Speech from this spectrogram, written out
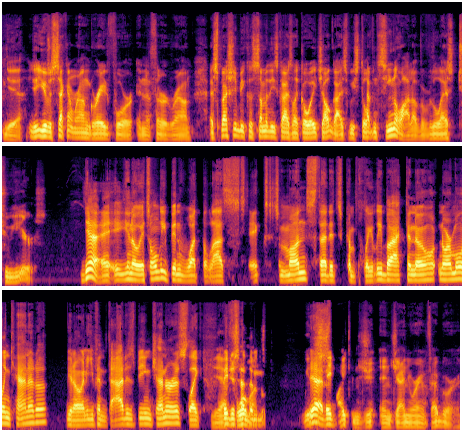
Yeah, you have a second round grade for in the third round, especially because some of these guys, like OHL guys, we still haven't seen a lot of over the last two years. Yeah, eh, eh, you know, it's only been what the last six months that it's completely back to no normal in Canada you know, and even that is being generous. Like yeah, they just had them. yeah, they in, in January and February.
